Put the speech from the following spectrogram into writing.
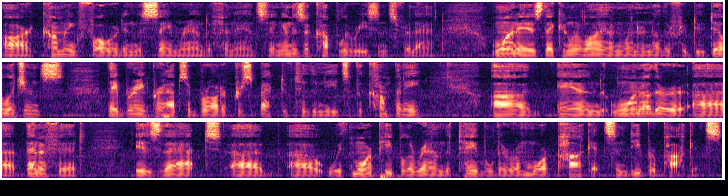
are coming forward in the same round of financing. And there's a couple of reasons for that. One is they can rely on one another for due diligence, they bring perhaps a broader perspective to the needs of the company. Uh, and one other uh, benefit is that uh, uh, with more people around the table, there are more pockets and deeper pockets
